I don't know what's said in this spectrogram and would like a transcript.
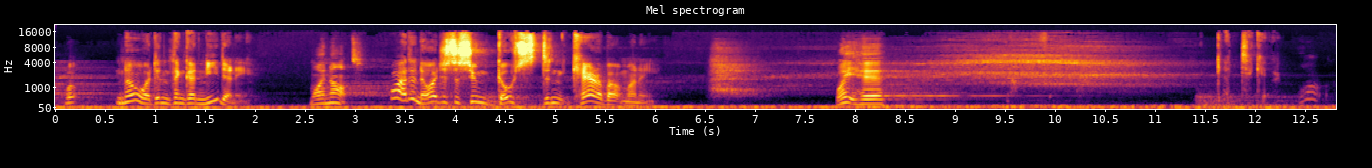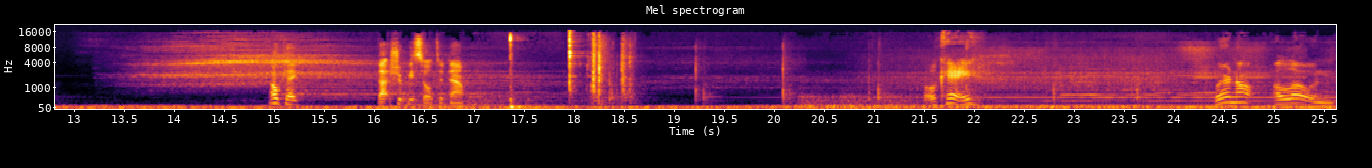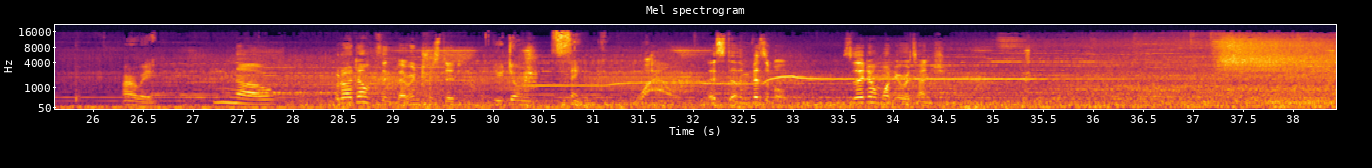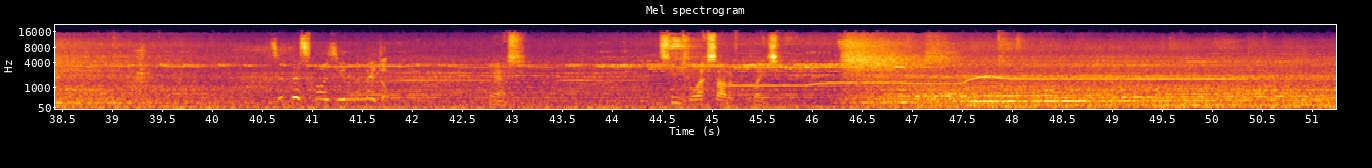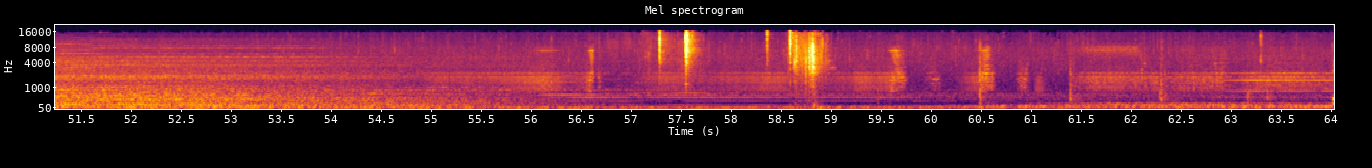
Well, no, I didn't think I'd need any. Why not? Well, I don't know, I just assumed ghosts didn't care about money. Wait here. Get a ticket. What? Okay. That should be sorted now. Okay. We're not alone, are we? No, but I don't think they're interested. You don't think? Wow, they're still invisible, so they don't want your attention. Is it this noisy in the middle? Yes. It seems less out of place here.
